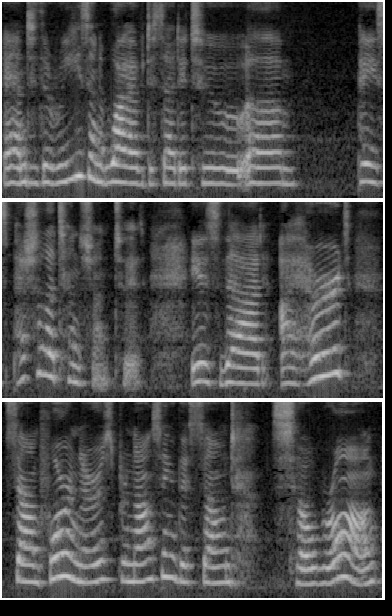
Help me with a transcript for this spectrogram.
and the reason why I've decided to um, pay special attention to it is that I heard some foreigners pronouncing this sound so wrong.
